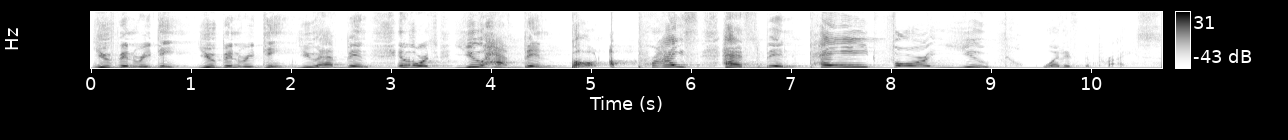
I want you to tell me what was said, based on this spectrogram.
You've been redeemed. You've been redeemed. You have been, in other words, you have been bought. A price has been paid for you. What is the price?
